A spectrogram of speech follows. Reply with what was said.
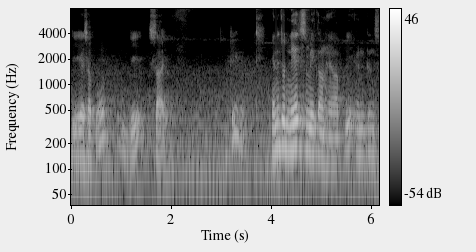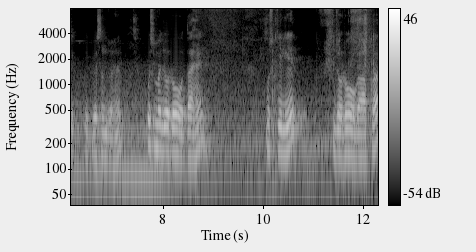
D S upon D psi ठीक है? यानी जो नेज समीकरण है आपकी इंट्रेंसिक इक्वेशन जो है, उसमें जो रो होता है, उसके लिए जो रो होगा आपका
